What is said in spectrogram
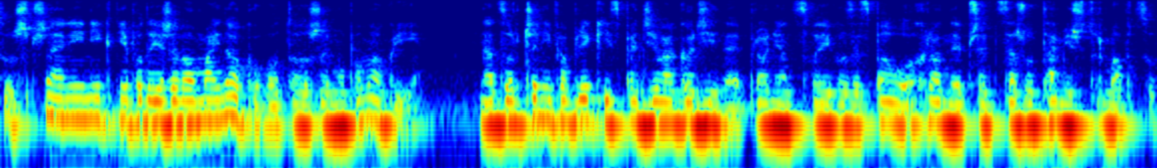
Cóż, przynajmniej nikt nie podejrzewał Majnoków o to, że mu pomogli. Nadzorczyni fabryki spędziła godzinę, broniąc swojego zespołu ochrony przed zarzutami szturmowców.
